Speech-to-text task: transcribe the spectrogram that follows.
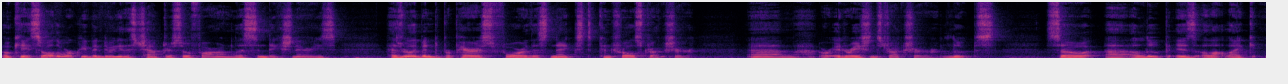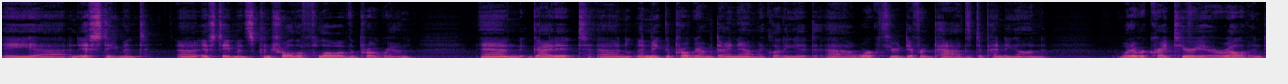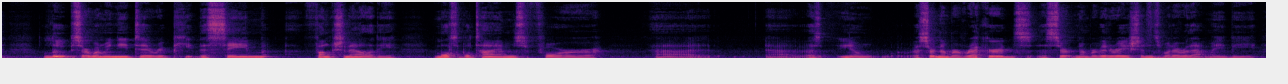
Okay, so all the work we've been doing in this chapter so far on lists and dictionaries has really been to prepare us for this next control structure um, or iteration structure, loops. So uh, a loop is a lot like a, uh, an if statement. Uh, if statements control the flow of the program and guide it and, and make the program dynamic, letting it uh, work through different paths depending on whatever criteria are relevant. Loops are when we need to repeat the same functionality multiple times for uh, uh, a, you know a certain number of records, a certain number of iterations, whatever that may be.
